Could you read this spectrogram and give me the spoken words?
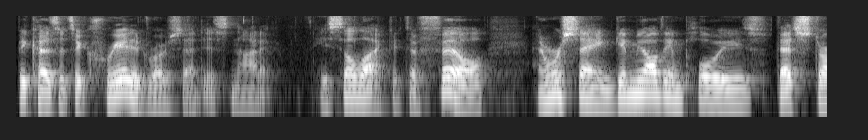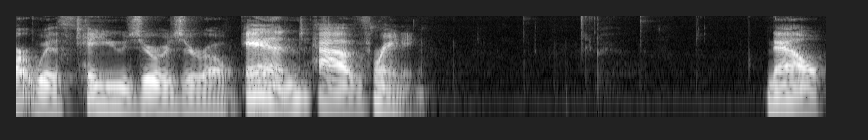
because it's a created row set, it's not a, a select, it's a fill, and we're saying, give me all the employees that start with KU00 and have training. Now,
